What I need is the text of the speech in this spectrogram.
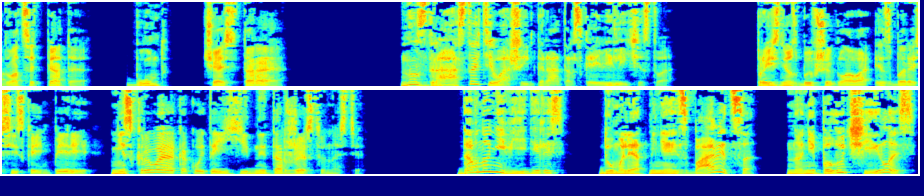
25. Бунт. Часть 2. «Ну, здравствуйте, Ваше Императорское Величество!» произнес бывший глава СБ Российской империи, не скрывая какой-то ехидной торжественности. «Давно не виделись. Думали от меня избавиться, но не получилось!»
